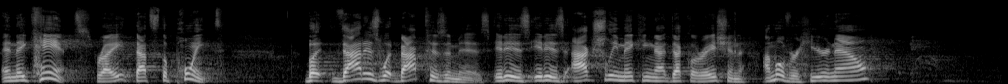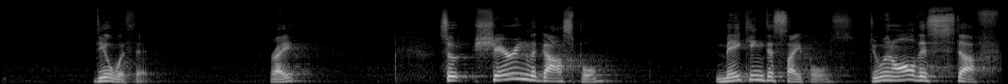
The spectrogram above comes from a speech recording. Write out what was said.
And they can't, right? That's the point. But that is what baptism is. It is, it is actually making that declaration I'm over here now. Deal with it, right? So, sharing the gospel, making disciples, doing all this stuff,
